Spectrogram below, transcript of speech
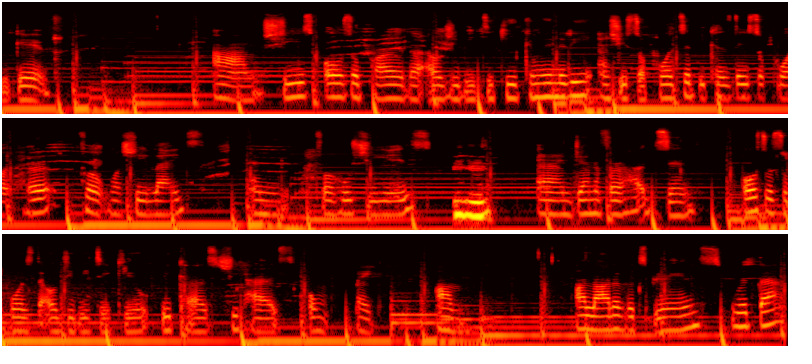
You Give. Um, she's also part of the LGBTQ community and she supports it because they support her for what she likes and for who she is. hmm And Jennifer Hudson also supports the LGBTQ because she has um, like um a lot of experience with that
